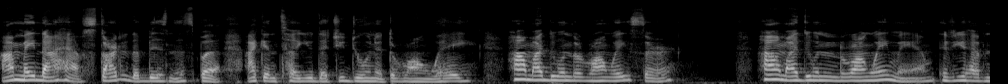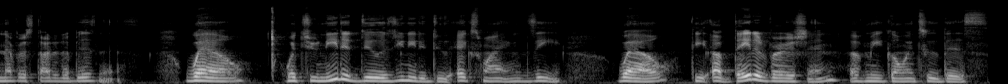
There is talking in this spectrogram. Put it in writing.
I may not have started a business, but I can tell you that you're doing it the wrong way. How am I doing the wrong way, sir? How am I doing it the wrong way, ma'am, if you have never started a business? Well, what you need to do is you need to do X, Y, and Z. Well, the updated version of me going to this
